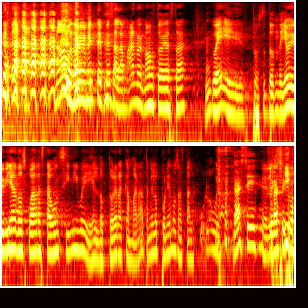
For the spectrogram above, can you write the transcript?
No, pues obviamente pesa la mano, no, todavía está. Güey, y, pues donde yo vivía, a dos cuadras, estaba un cine, güey, y el doctor era camarada. También lo poníamos hasta el culo, güey. ah, sí, El- clásico.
